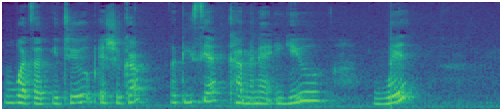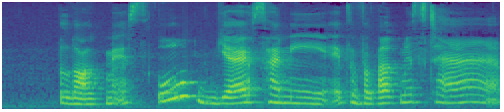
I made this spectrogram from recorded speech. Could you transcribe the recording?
What's up YouTube? It's your girl Leticia coming at you with Vlogmas. Oh yes honey, it's Vlogmas time.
